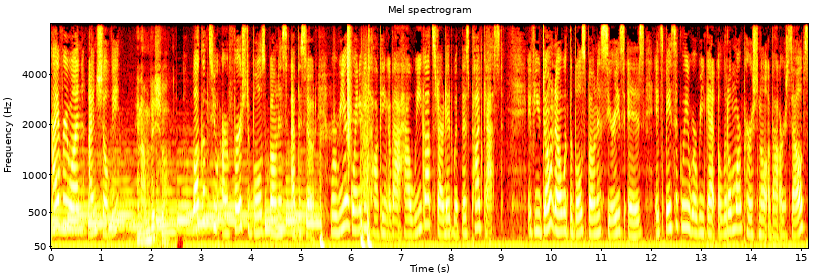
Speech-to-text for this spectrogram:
Hi everyone, I'm Shilvi. And I'm Vishwa. Welcome to our first Bulls bonus episode, where we are going to be talking about how we got started with this podcast. If you don't know what the Bulls bonus series is, it's basically where we get a little more personal about ourselves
